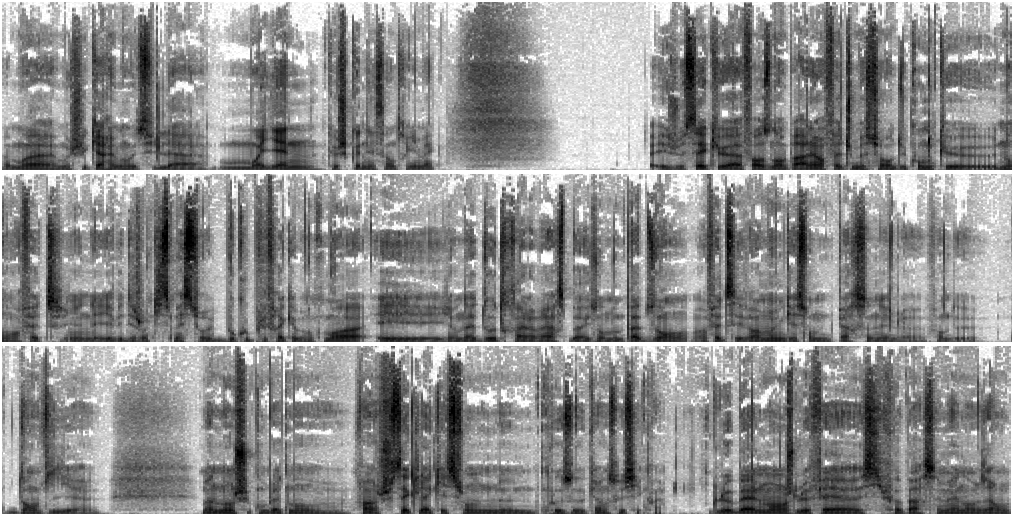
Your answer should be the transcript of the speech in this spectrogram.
moi, moi, je suis carrément au-dessus de la moyenne que je connaissais entre guillemets. Et je sais qu'à force d'en parler, en fait, je me suis rendu compte que non, en fait, il y avait des gens qui se masturbaient beaucoup plus fréquemment que moi, et il y en a d'autres à l'inverse, bah, ils en ont pas besoin. En fait, c'est vraiment une question de personnel, enfin de d'envie. euh. Maintenant, je suis complètement, enfin, je sais que la question ne me pose aucun souci, quoi. Globalement, je le fais euh, six fois par semaine environ.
